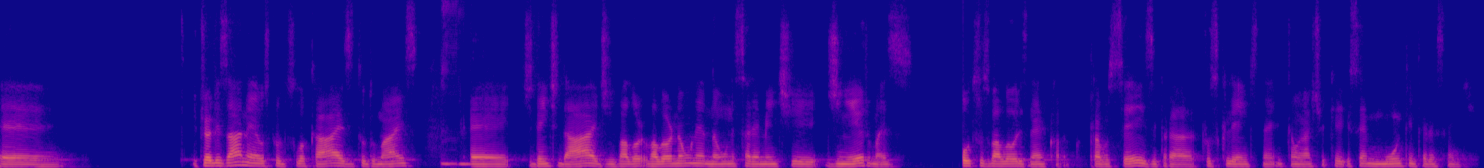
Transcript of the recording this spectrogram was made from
é, de priorizar, né, os produtos locais e tudo mais, é, de identidade, valor, valor não, né, não necessariamente dinheiro, mas outros valores, né, para vocês e para os clientes, né? Então, eu acho que isso é muito interessante.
